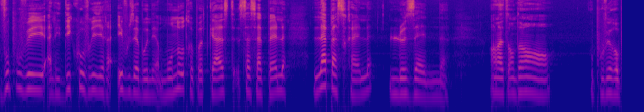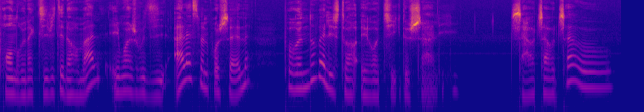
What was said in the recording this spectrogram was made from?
vous pouvez aller découvrir et vous abonner à mon autre podcast. Ça s'appelle La passerelle, le zen. En attendant, vous pouvez reprendre une activité normale et moi je vous dis à la semaine prochaine pour une nouvelle histoire érotique de Charlie. Ciao, ciao, ciao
